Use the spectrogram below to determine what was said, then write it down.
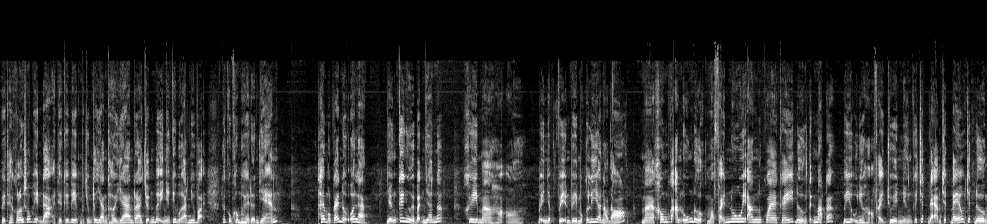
Vì theo cái lối sống hiện đại thì cái việc mà chúng ta dành thời gian ra chuẩn bị những cái bữa ăn như vậy nó cũng không hề đơn giản. Thêm một cái nữa là những cái người bệnh nhân á, khi mà họ bị nhập viện vì một cái lý do nào đó mà không có ăn uống được mà phải nuôi ăn qua cái đường tĩnh mạch á ví dụ như họ phải truyền những cái chất đạm, chất béo, chất đường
